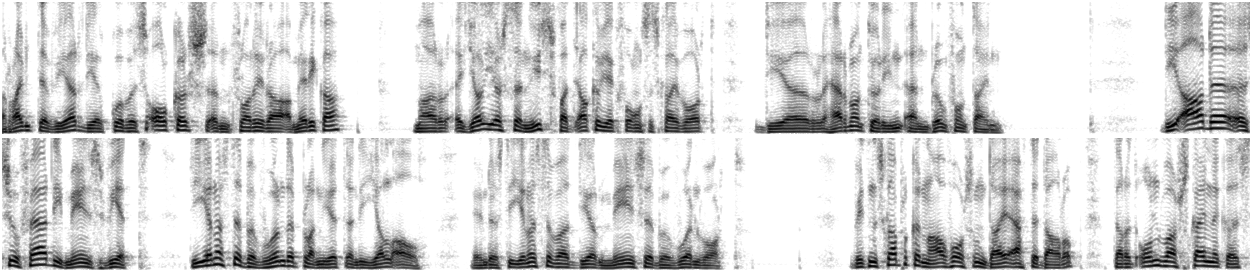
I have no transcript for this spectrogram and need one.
ruimte weer deur Kobus Olkers in Florida, Amerika. Maar heel eerste nuus wat elke week vir ons geskryf word deur Herman Torin in Bloemfontein. Die aarde is sover die mens weet, die enigste bewoonde planeet in die heelal en dis die enigste wat deur mense bewoon word. Wetenskaplike navorsing dui egter daarop dat dit onwaarskynlik is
